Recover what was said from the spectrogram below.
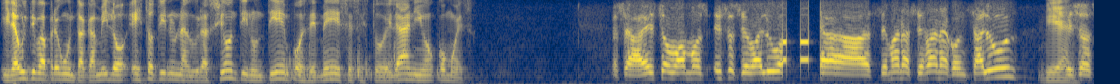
Y la última pregunta, Camilo, ¿esto tiene una duración, tiene un tiempo, es de meses, es todo el año, cómo es? O sea, eso vamos, eso se evalúa semana a semana con salud. Bien. Ellos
